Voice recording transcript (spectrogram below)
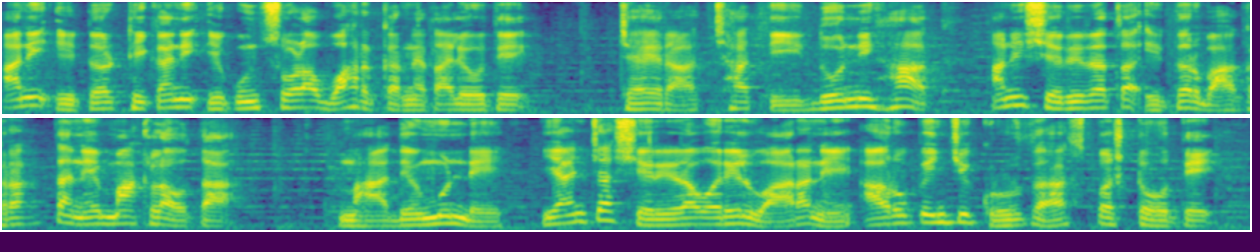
आणि इतर ठिकाणी एकूण सोळा वार करण्यात आले होते. चेहरा छाती दोन्ही हात आणि शरीराचा इतर भाग रक्ताने माखला होता. महादेव मुंडे यांच्या शरीरावरील वाराने आरोपींची क्रूरता स्पष्ट होते.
